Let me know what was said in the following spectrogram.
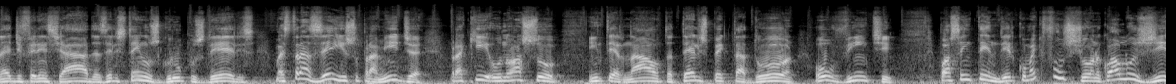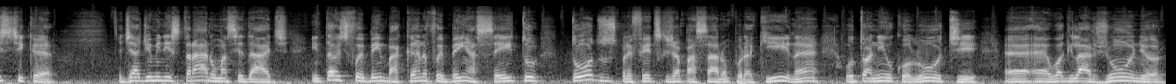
né, diferenciadas, eles têm os grupos deles, mas trazer isso para a mídia para que o nosso internauta, telespectador, ouvinte possa entender como é que funciona, qual a logística de administrar uma cidade. Então isso foi bem bacana, foi bem aceito todos os prefeitos que já passaram por aqui, né? O Toninho Colucci, eh, eh, o Aguilar Júnior,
